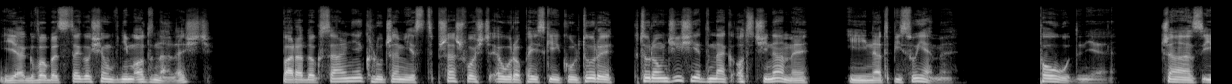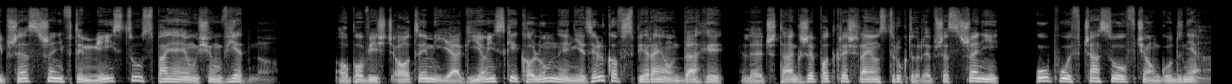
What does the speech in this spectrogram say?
Jak wobec tego się w nim odnaleźć? Paradoksalnie kluczem jest przeszłość europejskiej kultury, którą dziś jednak odcinamy i nadpisujemy. Południe. Czas i przestrzeń w tym miejscu spajają się w jedno. Opowieść o tym, jak jońskie kolumny nie tylko wspierają dachy, lecz także podkreślają strukturę przestrzeni, upływ czasu w ciągu dnia.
